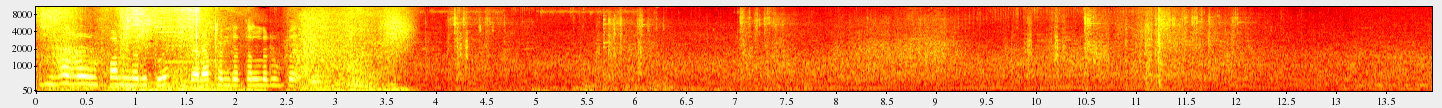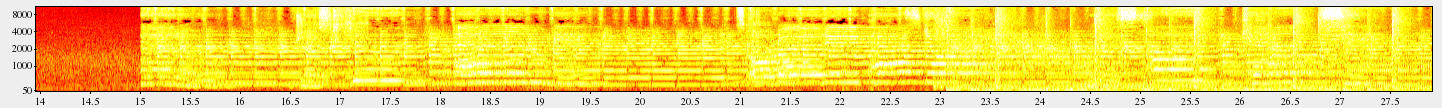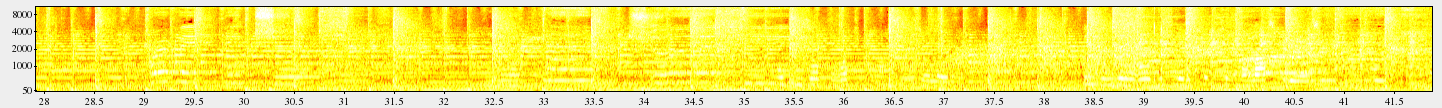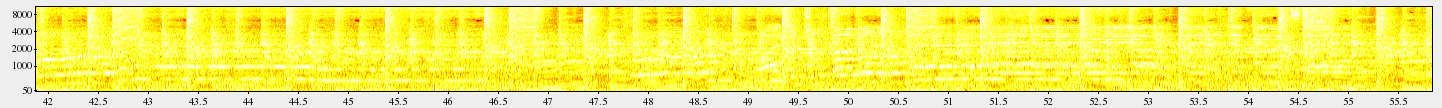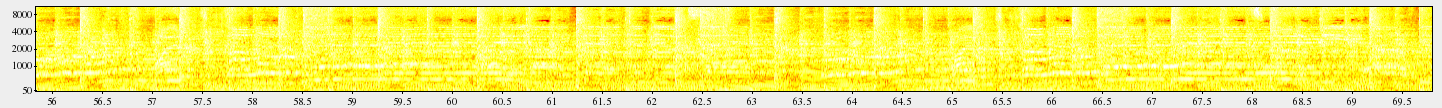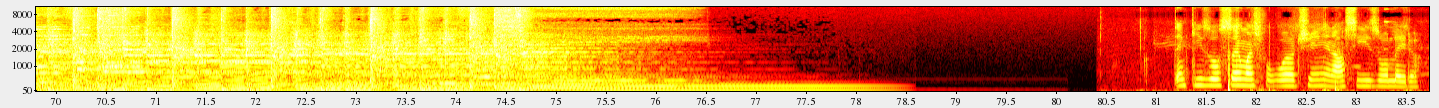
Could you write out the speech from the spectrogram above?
This is a little fun little glitch that happened at the little bit in. Just you and me. It's already Thank you all so much for watching and I'll see you all later.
